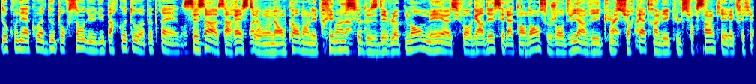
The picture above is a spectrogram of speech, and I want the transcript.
Donc on est à quoi? 2% du, parc auto à peu près C'est ça, ça reste, on est encore dans les prémices de ce développement, mais euh, s'il faut regarder, c'est la tendance. Aujourd'hui, un véhicule sur 4, un véhicule sur 5 est électrifié.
